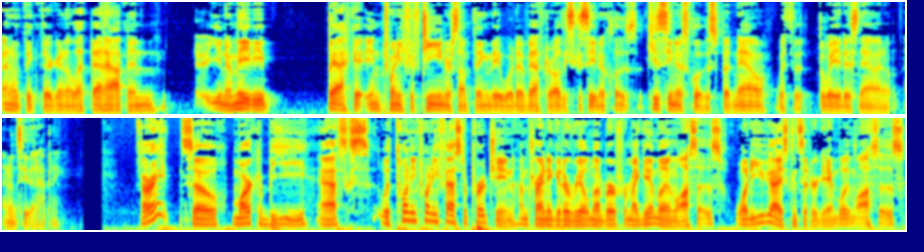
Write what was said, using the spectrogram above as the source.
I don't think they're going to let that happen. You know, maybe back in 2015 or something, they would have after all these casino close, casinos closed. But now, with it the way it is now, I don't I don't see that happening. All right. So Mark B asks, with 2020 fast approaching, I'm trying to get a real number for my gambling losses. What do you guys consider gambling losses?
